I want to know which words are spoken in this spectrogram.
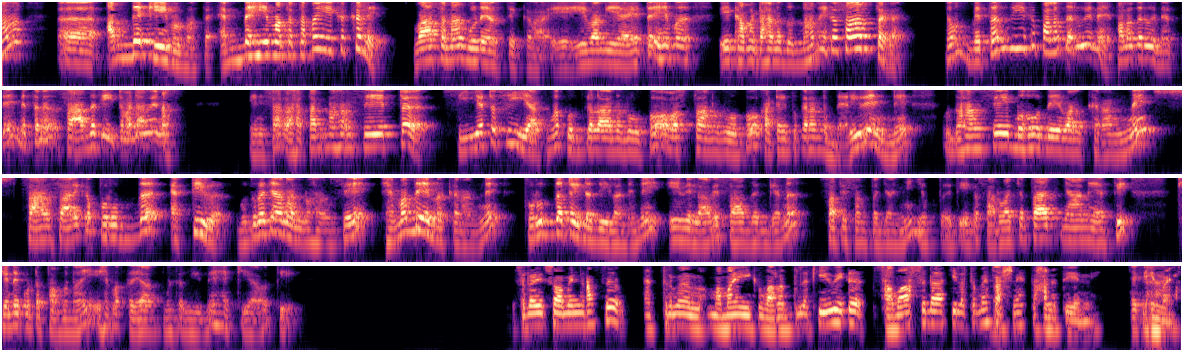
අත්දැකීම මත ඇබ්බැහිය මත තමයි ඒක කළේ. වාසනා ගුණයත් එක්කලා. ඒ ඒ වගේ අයට එහෙම ඒ කමටහන දුන්නාම ඒක සාර්ථකයි. නමුත් මෙතනදී ඒක පළදරුවේ නැහැ. පළදරුවේ නැත්තේ මෙතන සාධක ඊට වඩා වෙනස්. ඒ නිසා රහතන් වහන්සේට 100ට 100ක්ම පුද්ගලානුරූපව අවස්ථානුරූපව කටයුතු කරන්න බැරි වෙන්නේ උන්වහන්සේ බොහෝ දේවල් කරන්නේ සාංශාරික පුරුද්ද ඇතිව බුදුරජාණන් වහන්සේ හැමදේම කරන්නේ පුරුද්දට ඉඩ දීලා නෙමෙයි ඒ වෙලාවේ සාධක ගැන සති සම්පජඤ්ඤය යුක්තව. ඉතින් ඒක ਸਰවඥතා ඥානය ඇති කෙනෙකුට පමණයි එහෙම ක්‍රියාත්මක වීමේ හැකියාව තියෙන්නේ. සරයි ස්වාමීන් වහන්සේ ඇත්තටම මමයි ඒක වරද්දලා කිව්වේ ඒක සවාසදා කියලා තමයි ප්‍රශ්නේ අහලා තියෙන්නේ. එහෙමයි.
